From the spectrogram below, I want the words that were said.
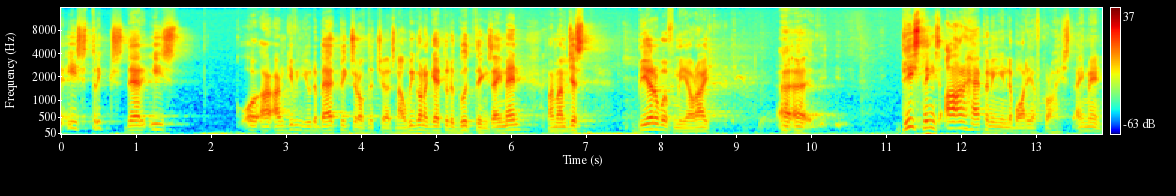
is tricks, there is oh, I'm giving you the bad picture of the church. Now we're going to get to the good things. Amen. I'm just Bear with me, all right? Uh, uh, these things are happening in the body of Christ. Amen.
